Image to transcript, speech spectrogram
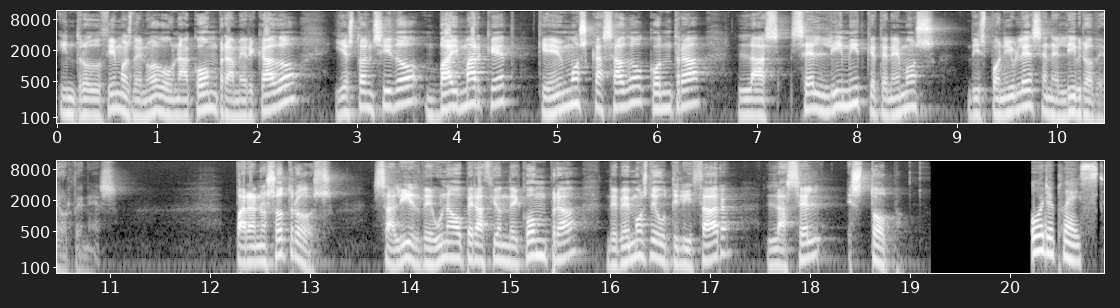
Introducimos de nuevo una compra a mercado y esto han sido buy market que hemos casado contra las sell limit que tenemos disponibles en el libro de órdenes. Para nosotros salir de una operación de compra debemos de utilizar la sell stop. Order placed.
